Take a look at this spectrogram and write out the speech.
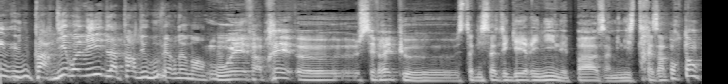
une part d'ironie de la part du gouvernement. Oui, après, euh, c'est vrai que Stanislas de Guérini n'est pas un ministre très important,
